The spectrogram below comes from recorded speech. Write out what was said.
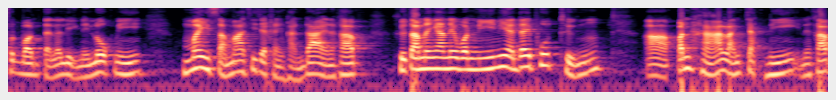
ฟุตบอลแต่ละลีกในโลกนี้ ไม่สามารถที่จะแข่งขันได้นะครับ คือตามรายงานในวันนี้เนี่ยได้พูดถึงปัญหาหลังจากนี้นะครับ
